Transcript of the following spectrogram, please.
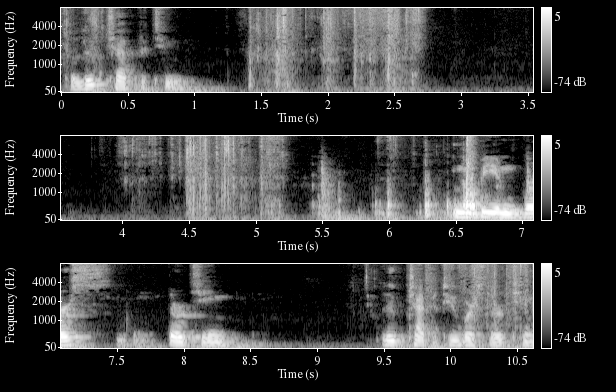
So Luke chapter 2. And I'll be in verse 13. Luke chapter 2, verse 13.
